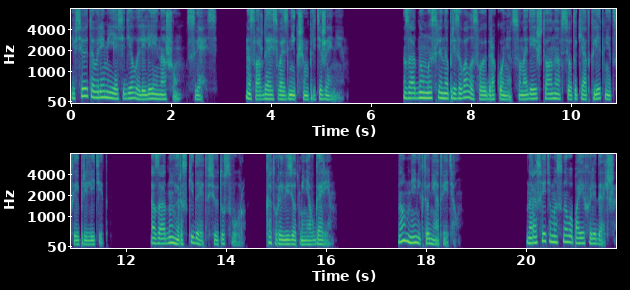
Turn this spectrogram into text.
И все это время я сидела, лелея нашу связь, наслаждаясь возникшим притяжением. Заодно мысленно призывала свою драконицу, надеясь, что она все таки откликнется и прилетит. А заодно и раскидает всю эту свору, которая везет меня в гарем. Но мне никто не ответил. На рассвете мы снова поехали дальше.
